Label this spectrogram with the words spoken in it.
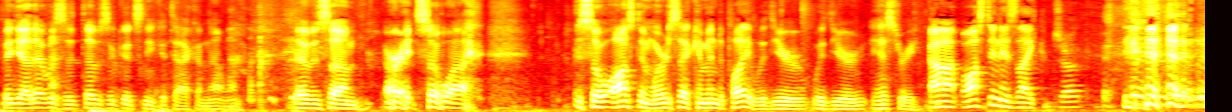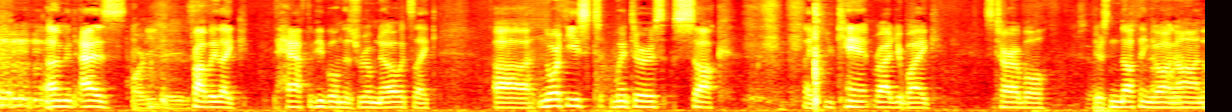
but yeah, that was a that was a good sneak attack on that one. That was um all right, so uh so Austin, where does that come into play with your with your history? Uh, Austin is like Drunk. I mean as Party days. probably like half the people in this room know, it's like uh, Northeast winters suck. Like you can't ride your bike. It's terrible. There's nothing going on.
